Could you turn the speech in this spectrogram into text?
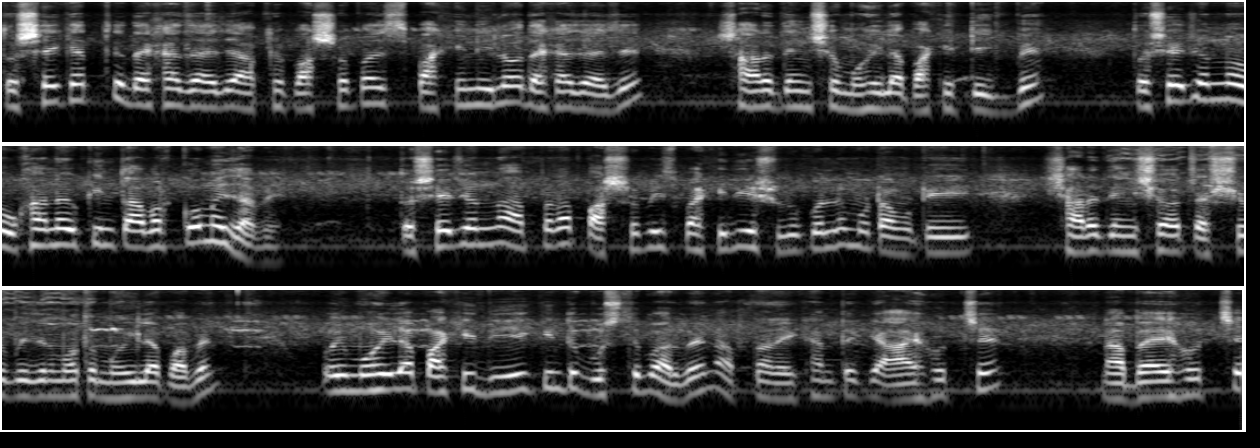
তো সেই ক্ষেত্রে দেখা যায় যে আপনি পাঁচশো পিস পাখি নিলেও দেখা যায় যে সাড়ে তিনশো মহিলা পাখি টিকবে। তো সেই জন্য ওখানেও কিন্তু আবার কমে যাবে। তো সেই জন্য আপনারা পাঁচশো পিস পাখি দিয়ে শুরু করলে মোটামুটি সাড়ে তিনশো, চারশো পিসের মতো মহিলা পাবেন। ওই মহিলা পাখি দিয়েই কিন্তু বুঝতে পারবেন আপনার এখান থেকে আয় হচ্ছে না ব্যয় হচ্ছে,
